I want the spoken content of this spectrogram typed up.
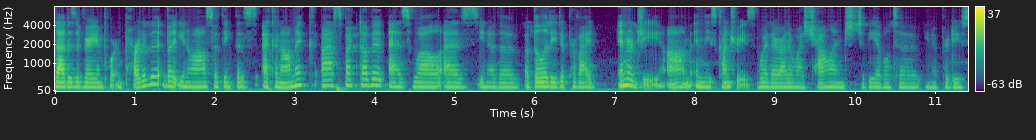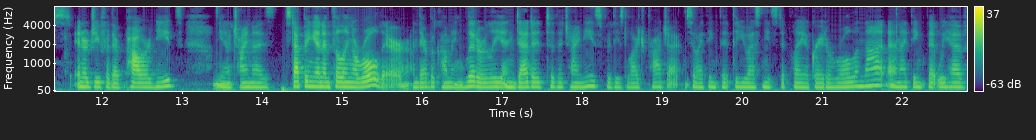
That is a very important part of it. But you know I also think this economic aspect of it, as well as you know the ability to provide energy um, in these countries where they're otherwise challenged to be able to you know produce energy for their power needs. You know china is stepping in and filling a role there and they're becoming literally indebted to the chinese for these large projects. So i think that the us needs to play a greater role in that and i think that we have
